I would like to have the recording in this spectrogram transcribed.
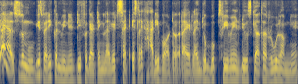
yeah yeah so the movie is very conveniently forgetting like it's set it's like harry potter right like जो book 3 में introduce किया था rule हमने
